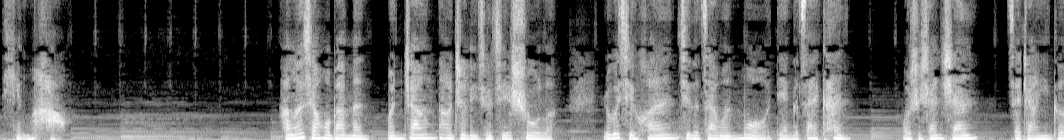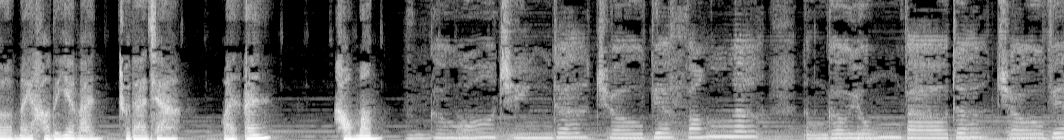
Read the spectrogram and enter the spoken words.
挺好。好了，小伙伴们，文章到这里就结束了。如果喜欢，记得在文末点个再看。我是珊珊，在这样一个美好的夜晚，祝大家晚安，好梦。能够握紧的就别放了，能够拥抱的就别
